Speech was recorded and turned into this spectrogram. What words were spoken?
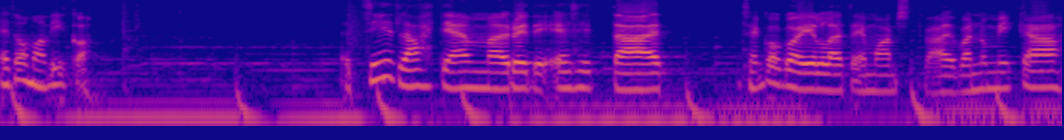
Että oma vika. Et siitä lähtien mä yritin esittää, että sen koko illan, että ei mä vaivannut mikään,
